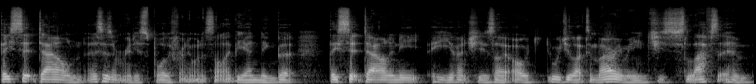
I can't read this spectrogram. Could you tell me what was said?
they sit down. This isn't really a spoiler for anyone. It's not like the ending, but they sit down, and he he eventually is like, "Oh, would you like to marry me?" And she just laughs at him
